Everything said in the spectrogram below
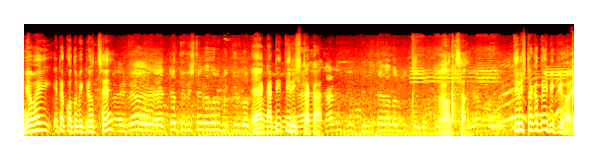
মিয়া ভাই এটা কত বিক্রি হচ্ছে? এটা একটা তিরিশ টাকা করে বিক্রি করতে এক আটি তিরিশ টাকা। তিরিশ টাকা করে বিক্রি করতে আচ্ছা। তিরিশ টাকাতেই বিক্রি হয়?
